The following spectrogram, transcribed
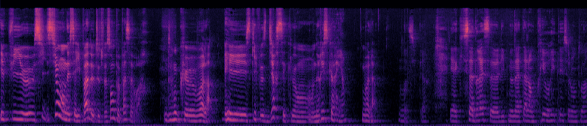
Et puis, euh, si, on n'essaye pas, de toute façon, on ne peut pas savoir. Donc voilà. Et ce qu'il faut se dire, c'est qu'on ne risque rien. Voilà. super. Et à qui s'adresse euh, l'hypnonatal en priorité selon toi?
